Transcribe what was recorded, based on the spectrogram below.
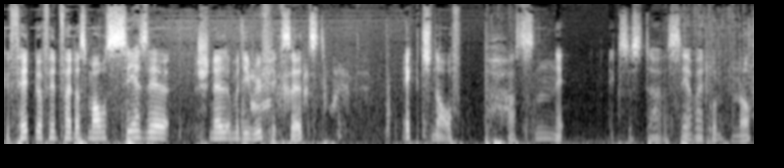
Gefällt mir auf jeden Fall, dass Maus sehr, sehr schnell immer die Reflex setzt. Action aufpassen. Ne, X ist da sehr weit unten noch.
